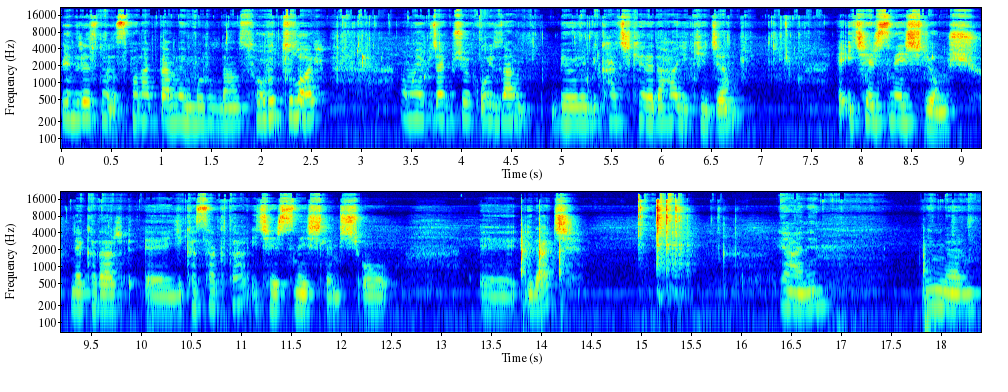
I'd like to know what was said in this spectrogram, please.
beni resmen ıspanaktan ve moruldan soğuttular. Ama yapacak bir şey yok. O yüzden böyle birkaç kere daha yıkayacağım. E, içerisine işliyormuş. Ne kadar e, yıkasak da içerisine işlemiş o e, ilaç. Yani bilmiyorum.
